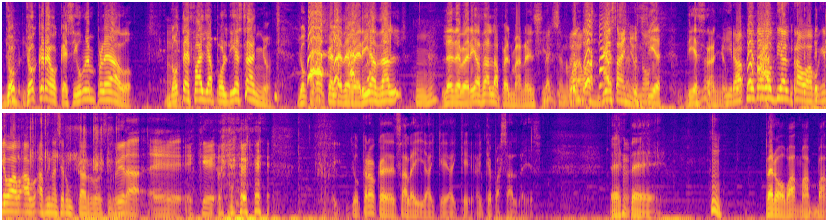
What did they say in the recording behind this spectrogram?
yo, yo creo que si un empleado no te falla por 10 años, yo creo que le deberías dar, le deberías dar la permanencia. ¿Cuánto? 10 años. No. 10, 10 años. Irá a pie todos los días al trabajo. ¿Por qué le va a, a financiar un carro así? Mira, eh, es que. Yo creo que esa ley hay que, hay que, hay que pasarla eso. Este. Pero va, va, va,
